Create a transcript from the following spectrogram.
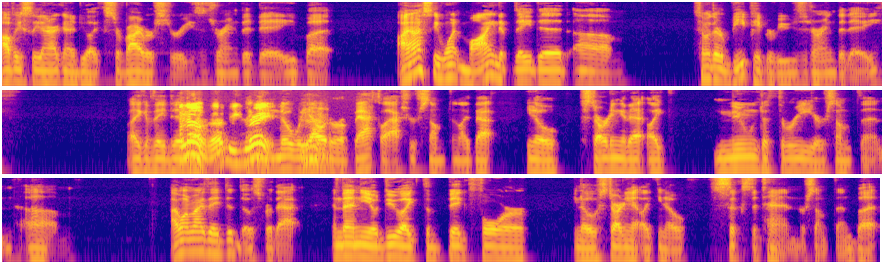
obviously they're not going to do like Survivor Series during the day, but I honestly wouldn't mind if they did um some of their B pay per views during the day. Like if they did, no, like, that'd be like great. a No Way Yeah. Out or a Backlash or something like that. You know, starting it at like noon to three or something. Um, I wouldn't mind they did those for that, and then you know do like the big four. You know, starting at like you know six to ten or something. But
